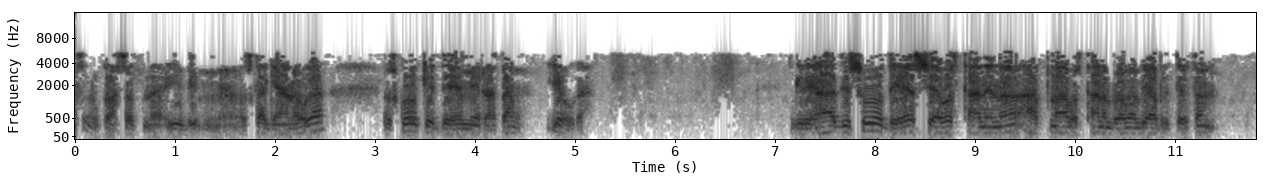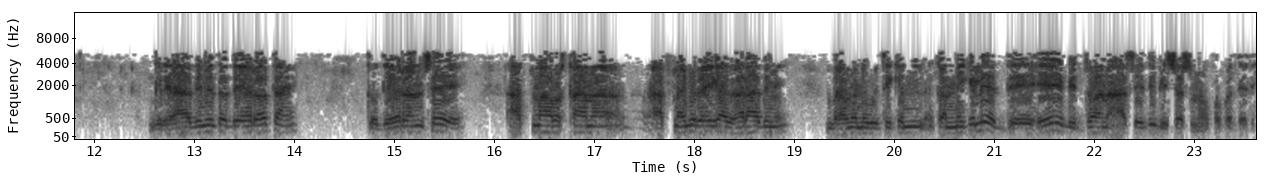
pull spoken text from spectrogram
सकता उसका ज्ञान होगा, उसको कि देह में रहता हूँ, ये होगा। गृहादिशु देह से अवस्थान न आत्मावस्थान ब्रह्म व्यावृत्यर्थम। गृहादि में तो देह रहता है तो देह रहने से आत्मावस्थान, आत्मा भी रहेगा घर आदि में। भ्रम निवृत्ति करने के लिए देहे विद्वान आशेदी विशेषण पद्धति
